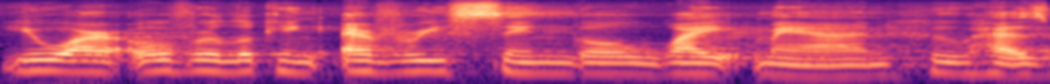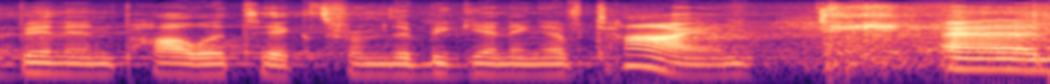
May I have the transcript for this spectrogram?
you are overlooking every single white man who has been in politics from the beginning of time. And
